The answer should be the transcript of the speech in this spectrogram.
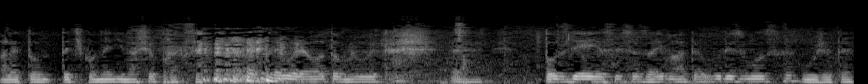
Ale to teď není naše praxe. Nebudeme o tom mluvit. Eh, později, jestli se zajímáte o buddhismus, můžete.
